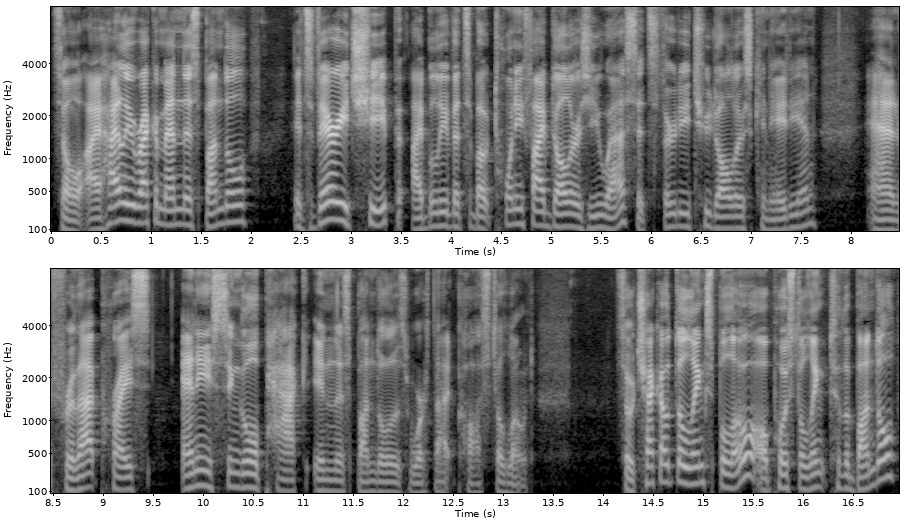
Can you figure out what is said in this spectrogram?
So I highly recommend this bundle. It's very cheap. I believe it's about $25 US. It's $32 Canadian. And for that price, any single pack in this bundle is worth that cost alone. So check out the links below. I'll post a link to the bundle.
